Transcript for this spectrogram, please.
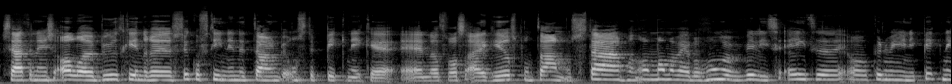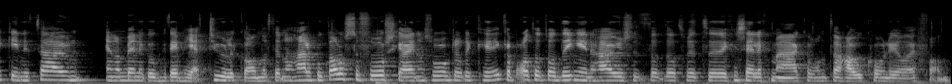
zaten ineens alle buurtkinderen, een stuk of tien in de tuin bij ons te picknicken. En dat was eigenlijk heel spontaan ontstaan. Van, oh mama, we hebben honger, we willen iets eten. Oh, kunnen we hier niet picknicken in de tuin? En dan ben ik ook meteen van, ja, tuurlijk kan dat. En dan haal ik ook alles tevoorschijn. En zorg dat ik, ik heb altijd wel dingen in huis, dat, dat we het uh, gezellig maken. Want daar hou ik gewoon heel erg van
